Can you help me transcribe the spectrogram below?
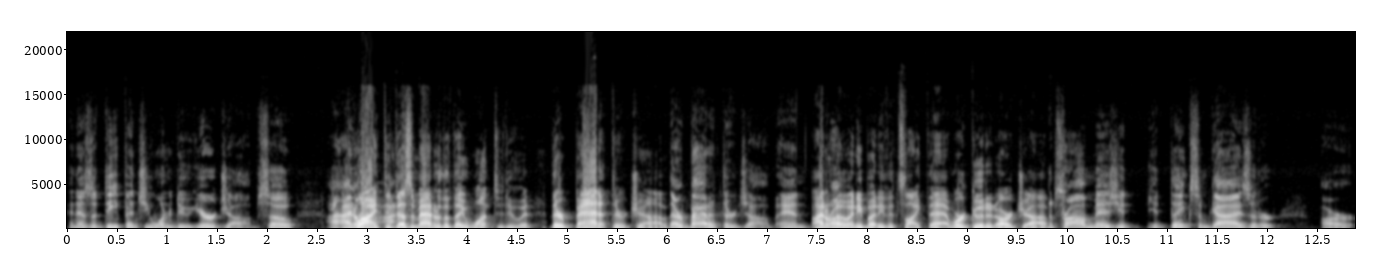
and as a defense, you want to do your job. So I, I don't. right. I- it doesn't matter that they want to do it. They're bad at their job. They're bad at their job, and I don't prob- know anybody that's like that. We're good at our jobs. The problem is you you'd think some guys that are are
